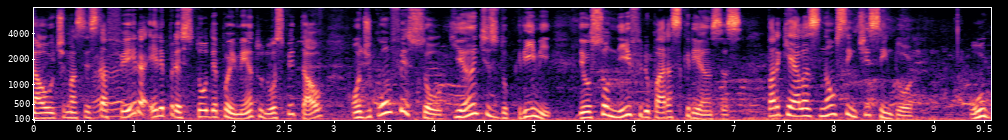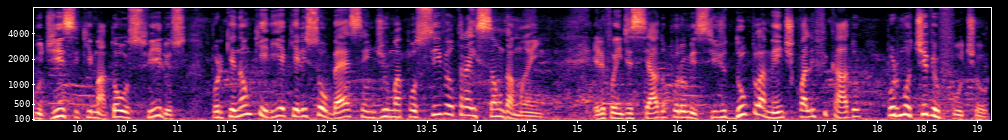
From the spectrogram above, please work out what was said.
Na última sexta-feira, ele prestou depoimento no hospital, onde confessou que antes do crime deu sonífero para as crianças, para que elas não sentissem dor. Hugo disse que matou os filhos porque não queria que eles soubessem de uma possível traição da mãe. Ele foi indiciado por homicídio duplamente qualificado por motivo fútil.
